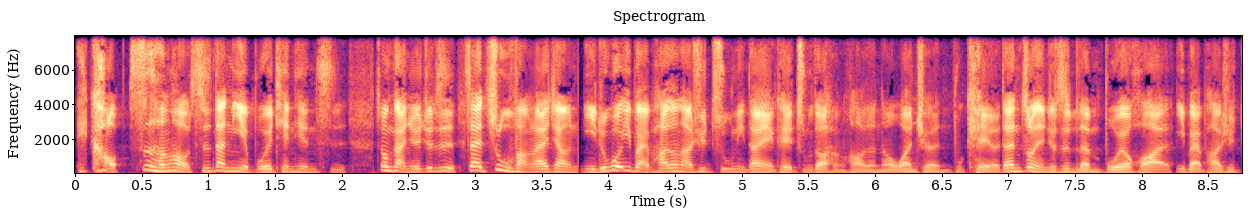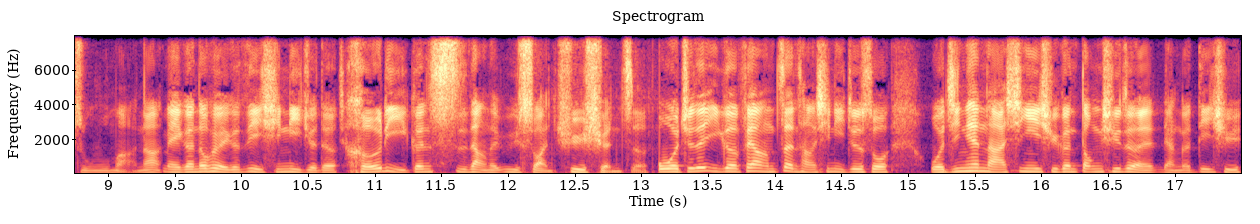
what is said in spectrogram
哎靠，是很好吃，但你也不会天天吃。这种感觉就是在住房来讲，你如果一百趴都拿去租，你当然也可以租到很好的，然后完全不 care。但重点就是人不会花一百趴去租嘛。那每个人都会有一个自己心里觉得合理跟适当的预算去选择。我觉得一个非常正常心理就是说，我今天拿信义区跟东区这两个地区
